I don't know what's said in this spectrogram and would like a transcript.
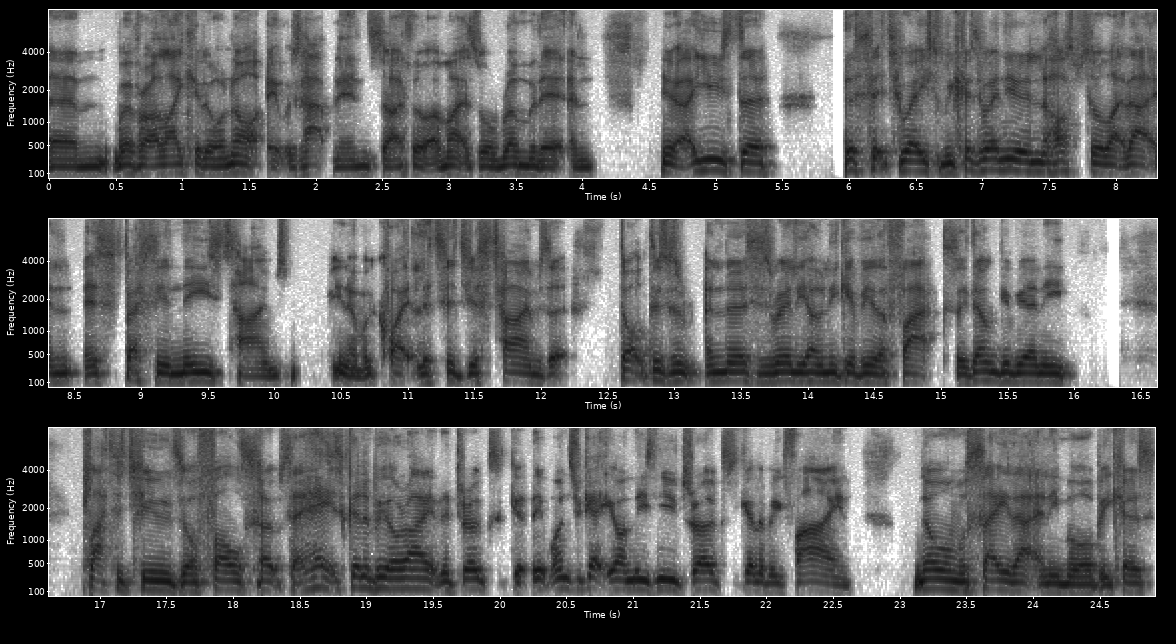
Um, whether I like it or not, it was happening. So I thought I might as well run with it. And you know, I used the the situation because when you're in the hospital like that, and especially in these times, you know, we're quite litigious times that doctors and nurses really only give you the facts. They don't give you any platitudes or false hopes. Say, hey, it's going to be all right. The drugs, once you get you on these new drugs, you're going to be fine. No one will say that anymore because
